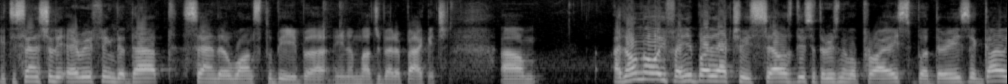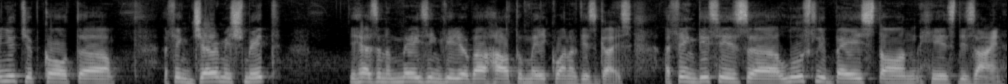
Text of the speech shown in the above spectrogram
it's essentially everything that that sander wants to be, but in a much better package. Um, I don't know if anybody actually sells this at a reasonable price, but there is a guy on YouTube called, uh, I think, Jeremy Schmidt, he has an amazing video about how to make one of these guys. I think this is uh, loosely based on his design.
